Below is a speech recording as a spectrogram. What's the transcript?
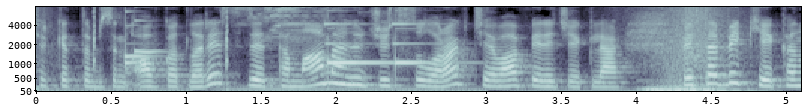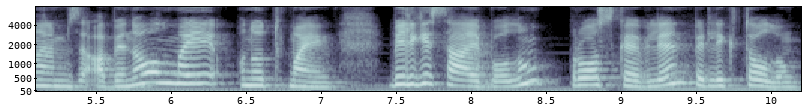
şirketimizin avukatları size tamamen ücretsiz olarak cevap verecekler. Ve tabii ki kanalımıza abone olmayı unutmayın. Bilgi sahibi olun, Roska ile birlikte olun.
